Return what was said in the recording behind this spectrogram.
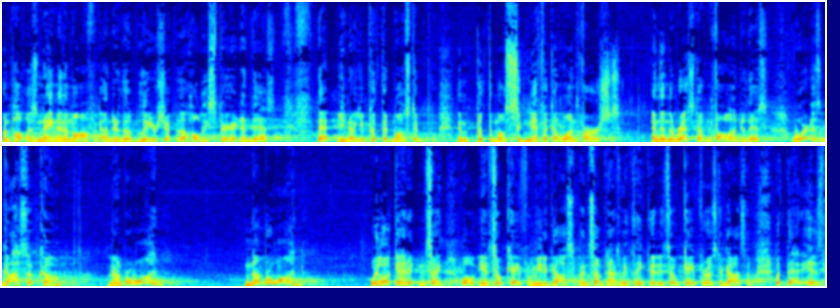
when Paul is naming them off under the leadership of the Holy Spirit in this, that you know you put the most put the most significant one first, and then the rest of them fall under this. Where does gossip come? Number one. Number one. We look at it and say, well, it's okay for me to gossip. And sometimes we think that it's okay for us to gossip. But that is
